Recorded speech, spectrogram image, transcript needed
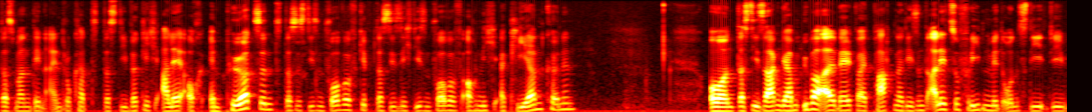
dass man den Eindruck hat, dass die wirklich alle auch empört sind, dass es diesen Vorwurf gibt, dass sie sich diesen Vorwurf auch nicht erklären können und dass die sagen, wir haben überall weltweit Partner, die sind alle zufrieden mit uns, die, die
